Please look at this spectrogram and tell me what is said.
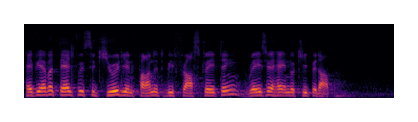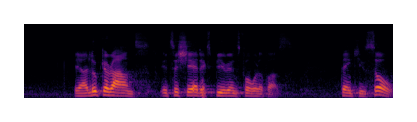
Have you ever dealt with security and found it to be frustrating? Raise your hand or keep it up. Yeah, look around. It's a shared experience for all of us. Thank you. So,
